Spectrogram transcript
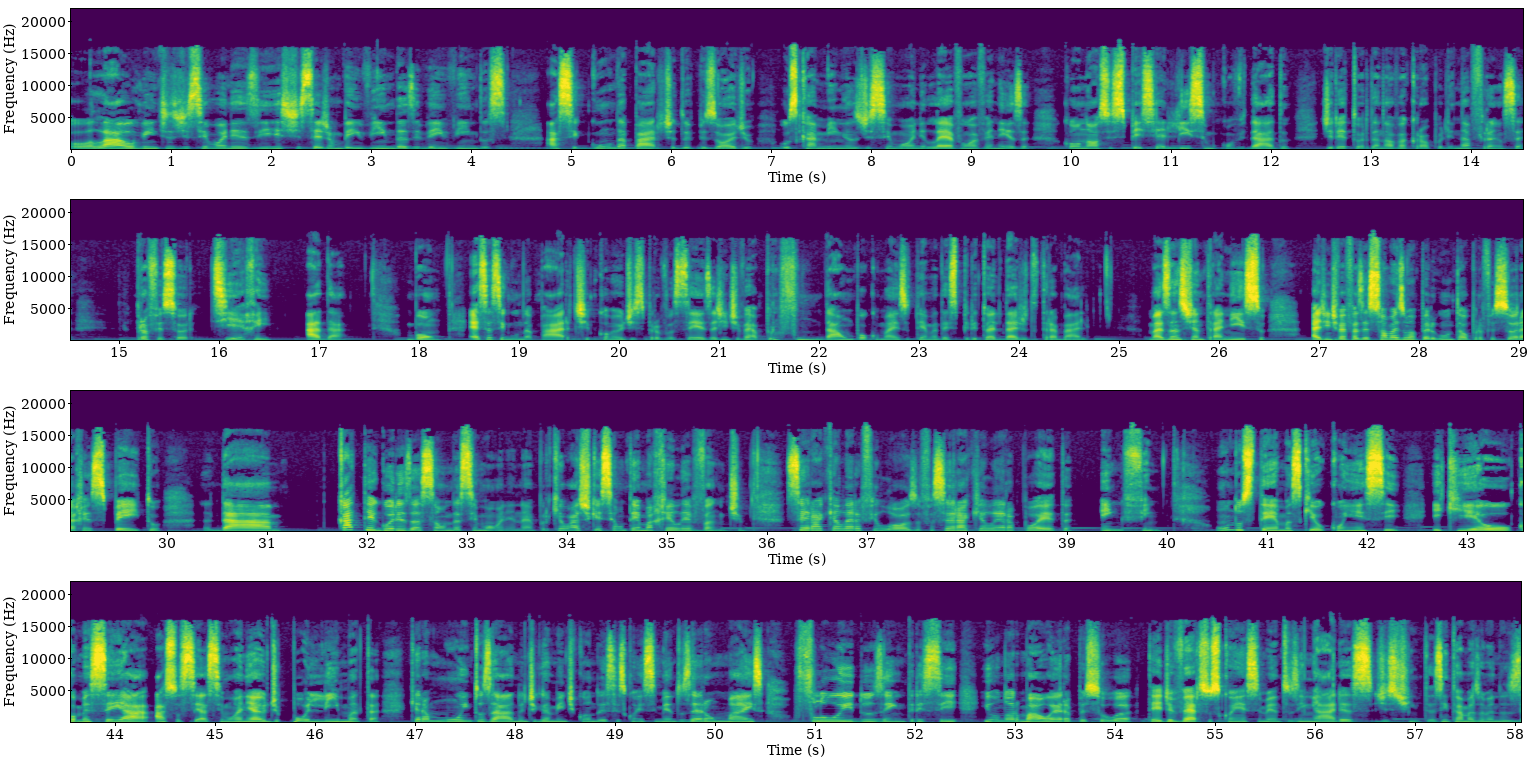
Olá, ouvintes de Simone Existe, sejam bem-vindas e bem-vindos à segunda parte do episódio Os Caminhos de Simone Levam a Veneza, com o nosso especialíssimo convidado, diretor da Nova Acrópole na França, professor Thierry Haddad. Bom, essa segunda parte, como eu disse para vocês, a gente vai aprofundar um pouco mais o tema da espiritualidade do trabalho. Mas antes de entrar nisso, a gente vai fazer só mais uma pergunta ao professor a respeito da categorização da Simone, né? Porque eu acho que esse é um tema relevante. Será que ela era filósofa? Será que ela era poeta? Enfim, um dos temas que eu conheci e que eu comecei a associar a Simone é o de polímata, que era muito usado antigamente quando esses conhecimentos eram mais fluidos entre si e o normal era a pessoa ter diversos conhecimentos em áreas distintas. Então é mais ou menos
